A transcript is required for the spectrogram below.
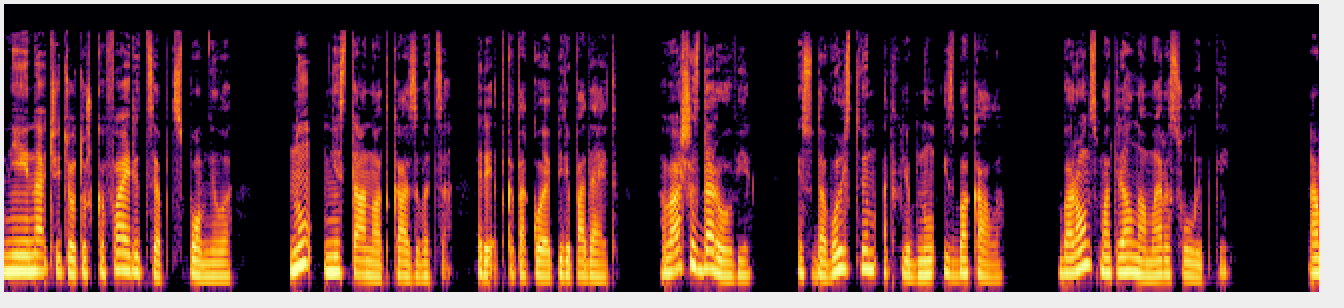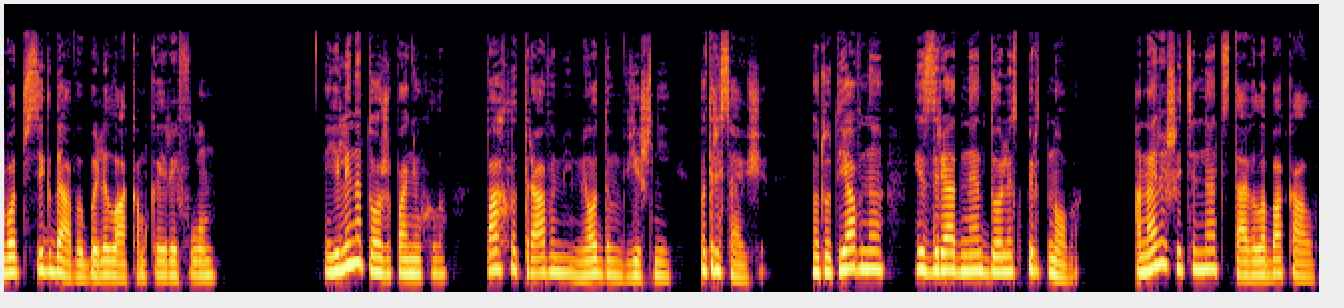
Не иначе тетушка Фай рецепт вспомнила. Ну, не стану отказываться. Редко такое перепадает. Ваше здоровье. И с удовольствием отхлебнул из бокала. Барон смотрел на мэра с улыбкой. А вот всегда вы были лакомкой, Рифлун. Елена тоже понюхала. Пахло травами, медом, вишней. Потрясающе. Но тут явно изрядная доля спиртного. Она решительно отставила бокал.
